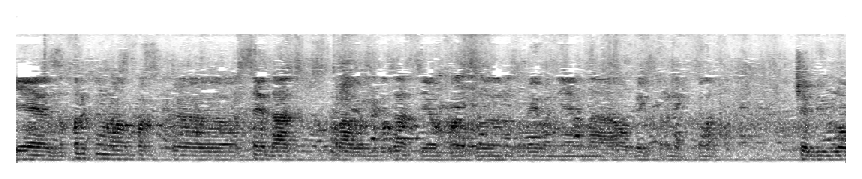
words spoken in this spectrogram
Je zafrknjeno, ampak uh, se da pravo organizacijo pa z razumevanje na obeh straneh. Tako da, Če bi bilo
